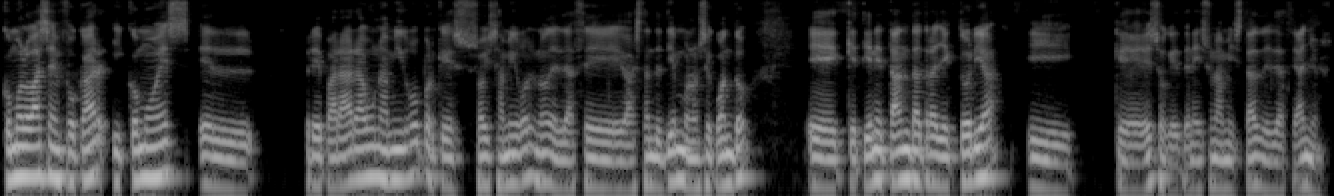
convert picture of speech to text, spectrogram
cómo lo vas a enfocar y cómo es el preparar a un amigo, porque sois amigos, ¿no? Desde hace bastante tiempo, no sé cuánto, eh, que tiene tanta trayectoria y que eso, que tenéis una amistad desde hace años.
